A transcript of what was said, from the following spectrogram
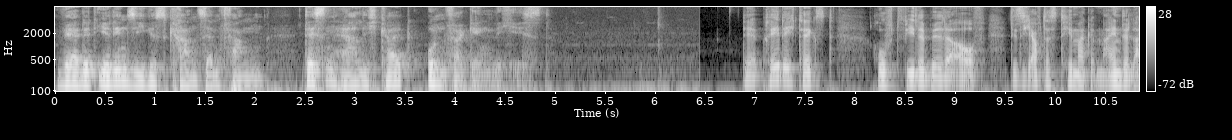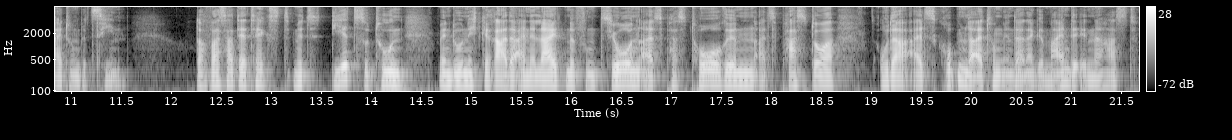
werdet ihr den Siegeskranz empfangen, dessen Herrlichkeit unvergänglich ist. Der Predigtext ruft viele Bilder auf, die sich auf das Thema Gemeindeleitung beziehen. Doch was hat der Text mit dir zu tun, wenn du nicht gerade eine leitende Funktion als Pastorin, als Pastor oder als Gruppenleitung in deiner Gemeinde inne hast?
